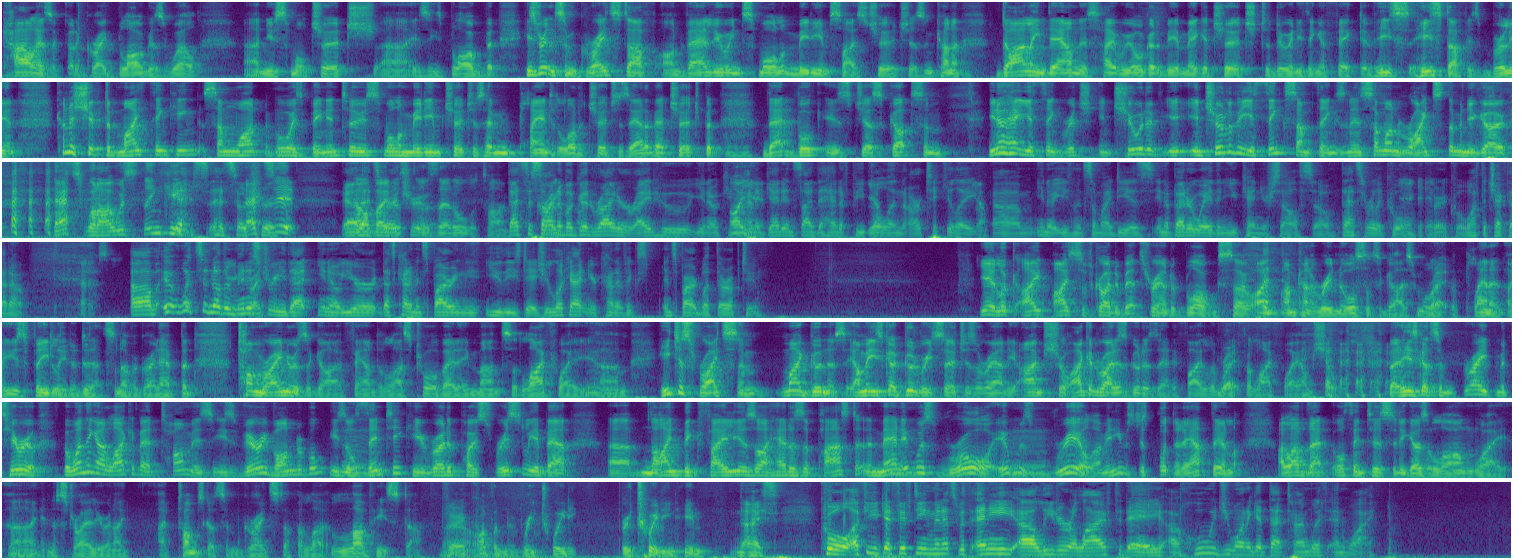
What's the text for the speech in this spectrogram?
Carl has a, got a great blog as well. Uh, New Small Church uh, is his blog, but he's written some great stuff on valuing small and medium sized churches and kind of dialing down this hey, we all got to be a mega church to do anything effective. His, his stuff is brilliant. Kind of shifted my thinking somewhat. I've always been into small and medium churches, having planted a lot of churches out of our church, but mm-hmm. that book is just got some you know how you think, Rich, intuitive, intuitively you think some things and then someone writes them and you go, that's what I was thinking. yes, that's so that's true. That's it. Yeah, that's very true. does that all the time. That's the sign Great of a good writer, right? Who you know can oh, kind yeah. of get inside the head of people yep. and articulate, yep. um, you know, even some ideas in a better way than you can yourself. So that's really cool. Yeah, yeah. Very cool. We'll have to check that out. Um, what's another ministry that you know you're that's kind of inspiring you these days? You look at and you're kind of ex- inspired what they're up to. Yeah, look, I, I subscribe to about 300 blogs, so I'm, I'm kind of reading all sorts of guys from all right. over the planet. I use Feedly to do that. It's another great app. But Thom Rainer is a guy I've found in the last 12, 18 months at Lifeway. Mm. Um, he just writes some, my goodness. I mean, he's got good researchers around him, I'm sure. I could write as good as that if I worked right. for Lifeway, I'm sure. but he's got some great material. But one thing I like about Tom is he's very vulnerable, he's mm. authentic. He wrote a post recently about uh, nine big failures I had as a pastor. And man, mm. it was raw. It mm. was real. I mean, he was just putting it out there. I love that. Authenticity goes a long way uh, mm. in Australia. And I, I, Thom's got some great stuff. I lo- love his stuff. Very uh, cool. Often retweeting, retweeting him. Nice. Cool. If you could get 15 minutes with any uh, leader alive today, uh, who would you want to get that time with and why?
